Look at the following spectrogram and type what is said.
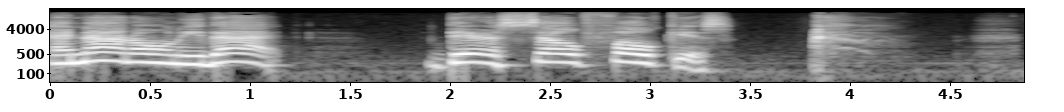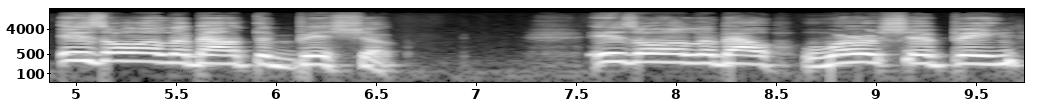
And not only that, their self focus is all about the bishop. Is all about worshiping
